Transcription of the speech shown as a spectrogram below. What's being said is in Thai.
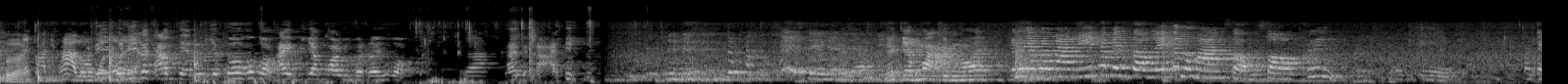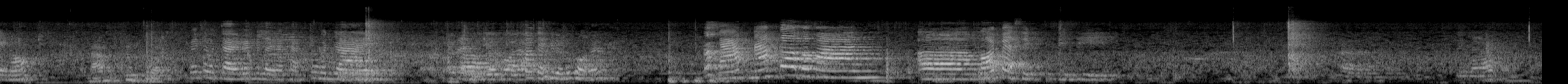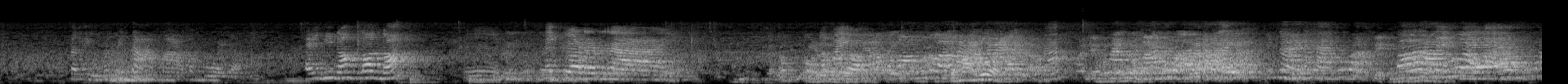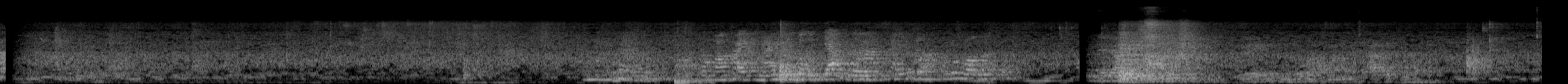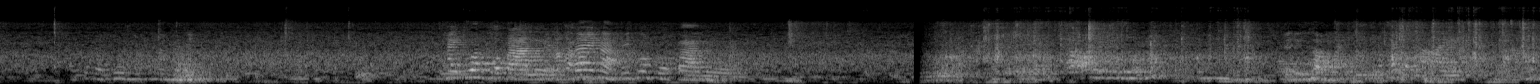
เปื่อยปลาสิบห้าโลวันนี้วันนี้ก็ทำเสร็จยาโปเขาบอกให้พยากรณ์ไปหมดเลยเขาบอกให้ไปขาย เดี๋ยวเก็บมากเก็บน้อยก็จะประมาณนี้ถ้าเป็นซองเล็กก็ประมาณสองซองครึ่งโอเคเข้าใจเนาะน้ำขึ้นก่อนไม่เข้าใจไม่เป็นไรนะคะผู้บรรยายเข้าใจทีเดียวพอเข้าใจทีเดียวก็พอนะน้ำน้ำก็ประมาณเอ่อร้อยแปดสิบซีซีเอ่อเสร็จแล้วตะหลิวมันไม่ตามมาขโมยอะใช้นี่เนาะร่อนเนาะเออให้เกลือละลายทำไมหรอ จะมังรั่ว นะนิดหน่อยนะคะพอเสร็จแล้ว ให้ท่วมตัวปลาเลยนะคะได้ค่ะ ให้ท่วมตัวปลาเลย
